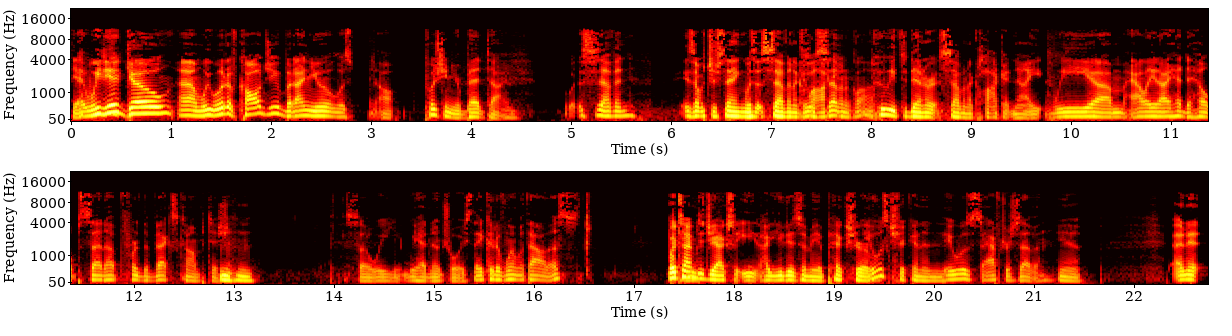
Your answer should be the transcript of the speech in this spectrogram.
Yeah, we did go. Um, we would have called you, but I knew it was uh, pushing your bedtime. seven. Is that what you're saying? Was it seven o'clock? was 7 o'clock. Who eats dinner at seven o'clock at night? We, um, Allie and I had to help set up for the Vex competition, Mm-hmm. so we we had no choice. They could have went without us. What time did you actually eat? How you did send me a picture of It was- chicken and It was after seven. yeah. And it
